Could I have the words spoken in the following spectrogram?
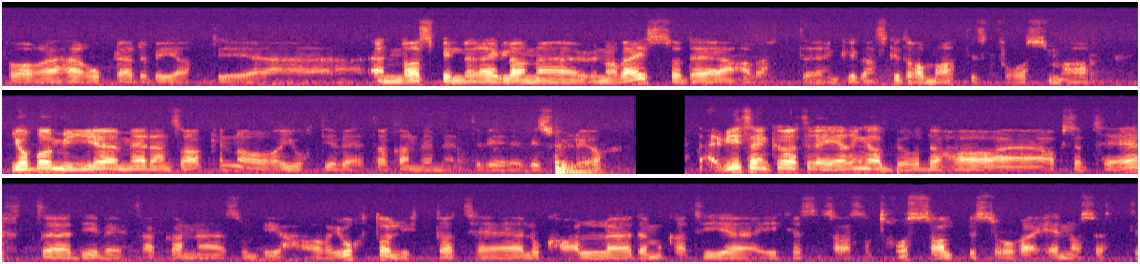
For eh, her opplevde vi at de endra spillereglene underveis. Og det har vært egentlig ganske dramatisk for oss som har jobba mye med den saken og gjort de vedtakene vi mente vi, vi skulle gjøre. Nei, Vi tenker at regjeringa burde ha akseptert de vedtakene som de har gjort, og lytta til lokaldemokratiet i Kristiansand, som tross alt består av 71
